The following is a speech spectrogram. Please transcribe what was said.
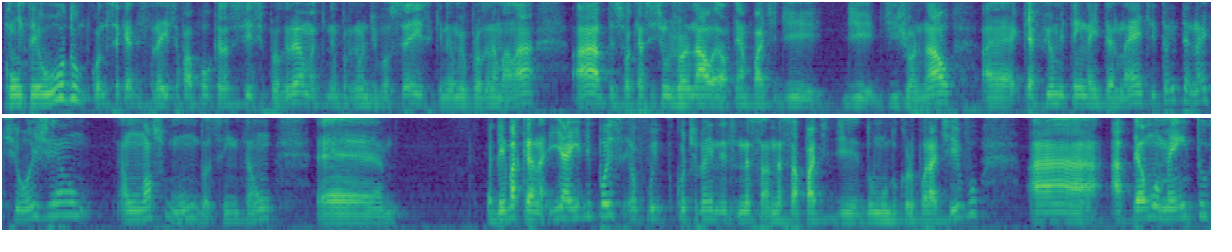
conteúdo. Quando você quer distrair, você fala, pô, quero assistir esse programa, que nem o programa de vocês, que nem o meu programa lá. Ah, a pessoa que assiste um jornal, ela tem a parte de, de, de jornal, é, que é filme, tem na internet. Então, a internet hoje é um, é um nosso mundo, assim. Então, é, é bem bacana. E aí depois eu fui continuei nessa, nessa parte de, do mundo corporativo a- até o momento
